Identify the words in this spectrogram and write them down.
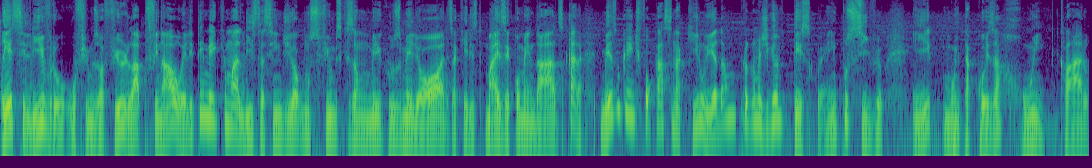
Esse livro, o Films of Fury, lá pro final, ele tem meio que uma lista, assim, de alguns filmes que são meio que os melhores, aqueles mais recomendados. Cara, mesmo que a gente focasse naquilo, ia dar um programa gigantesco. É impossível. E muita coisa ruim, claro,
